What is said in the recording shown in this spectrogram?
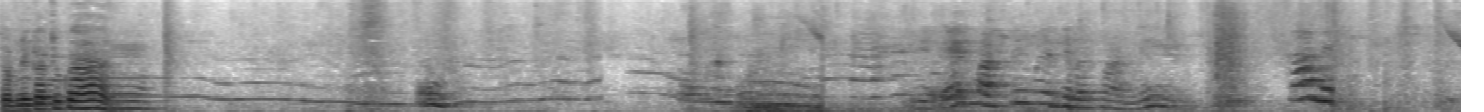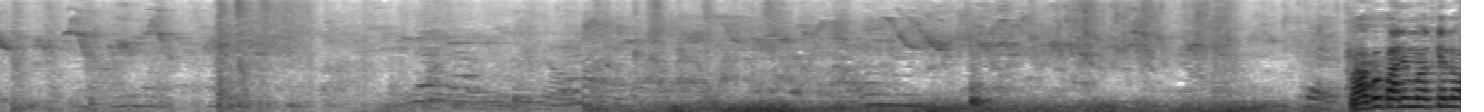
सब निकल चुका है? पानी बाबू पानी मत खेलो।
